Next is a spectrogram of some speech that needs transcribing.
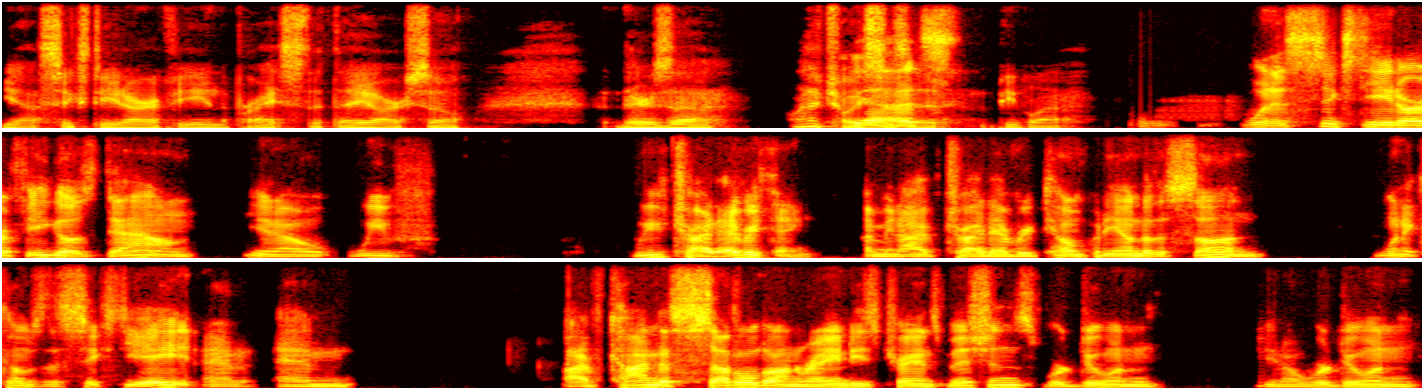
you know, 68 RFE and the price that they are. So there's a lot of choices yeah, that people have. When a 68 RFE goes down, you know, we've we've tried everything. I mean, I've tried every company under the sun when it comes to the 68 and and I've kind of settled on Randy's transmissions. We're doing, you know, we're doing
